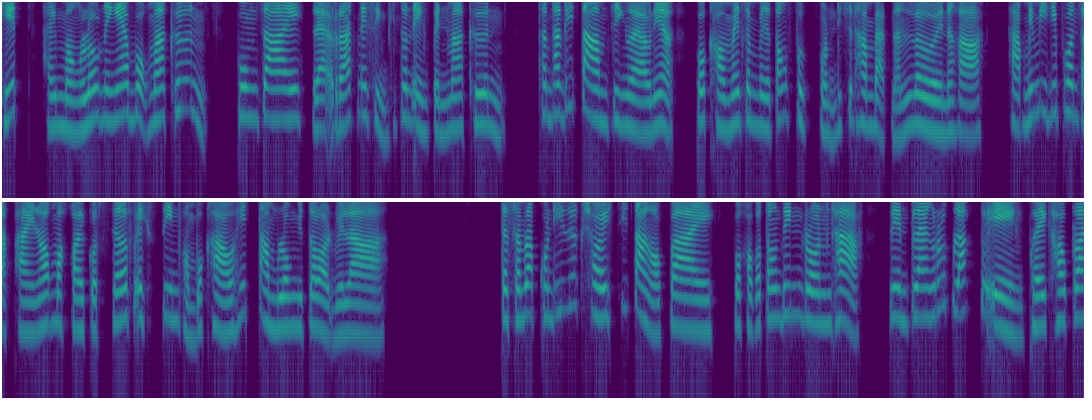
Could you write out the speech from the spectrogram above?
คิด ให้มองโลกในแง่บวกมากขึ้น ภูมิใจและรักในสิ่งที่ตนเองเป็นมากขึ้น ทั้งๆที่ตามจริงแล้วเนี่ยพวกเขาไม่จำเป็นจะต้องฝึกฝนที่จะทำแบบนั้นเลยนะคะ หากไม่มีอิทธิพลจากภายนอกมาคอยกดเซิร์ฟเอ็กซ์ตรีมของพวกเขาให้ต่ำลงอยู่ตลอดเวลา แต่สำหรับคนที่เลือกช้อยส์ที่ต่างออกไป พวกเขาก็ต้องดิ้นรนค่ะ เปลี่ยนแปลงรูปลักษณ์ตัวเอง เพื่อให้เข้าใกล้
